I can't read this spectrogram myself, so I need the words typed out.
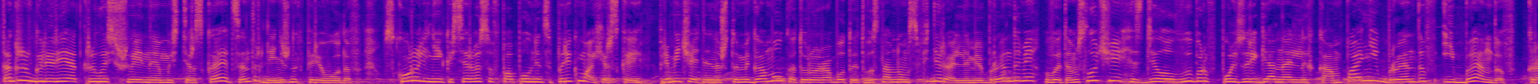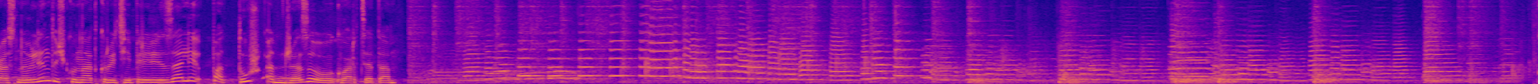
Также в галерее открылась швейная мастерская и центр денежных переводов. Скоро линейка сервисов пополнится парикмахерской. Примечательно, что Мегамол, который работает в основном с федеральными брендами, в этом случае сделал выбор в пользу региональных компаний, брендов и бендов. Красную ленточку на открытии перерезали под тушь от джазового квартета.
